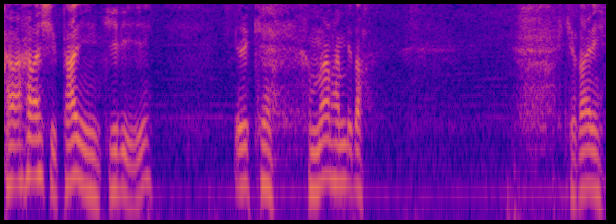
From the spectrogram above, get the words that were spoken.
하나하나씩 다니는 길이 이렇게 험난합니다. 계단이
